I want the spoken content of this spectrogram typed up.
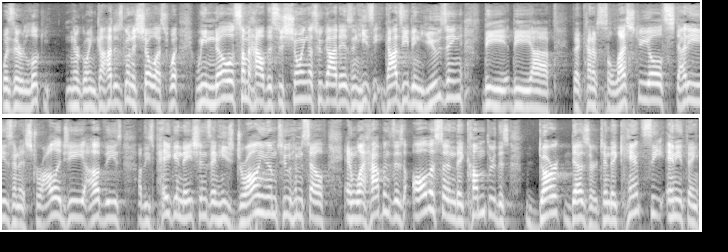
was they're looking and they're going god is going to show us what we know somehow this is showing us who god is and he's god's even using the the uh, the kind of celestial studies and astrology of these of these pagan nations and he's drawing them to himself and what happens is all of a sudden they come through this dark desert and they can't see anything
